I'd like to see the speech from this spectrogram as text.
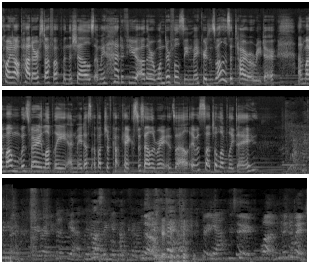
CoinOp had our stuff up in the shelves and we had a few other wonderful zine makers as well as a tarot reader. And my mum was very lovely and made us a bunch of cupcakes to celebrate as well. It was such a lovely day. Yeah. No. Three, yeah. two, one, make a wish.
